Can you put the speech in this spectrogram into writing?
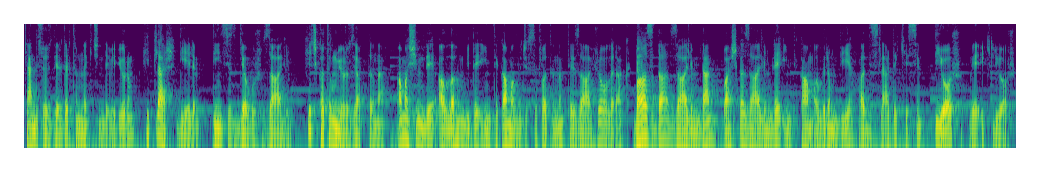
Kendi sözleridir tırnak içinde veriyorum. Hitler diyelim. Dinsiz gavur, zalim. Hiç katılmıyoruz yaptığına. Ama şimdi Allah'ın bir de intikam alıcı sıfatının tezahürü olarak bazı da zalimden başka zalimle intikam alırım diye hadislerde kesin diyor ve ekliyor.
